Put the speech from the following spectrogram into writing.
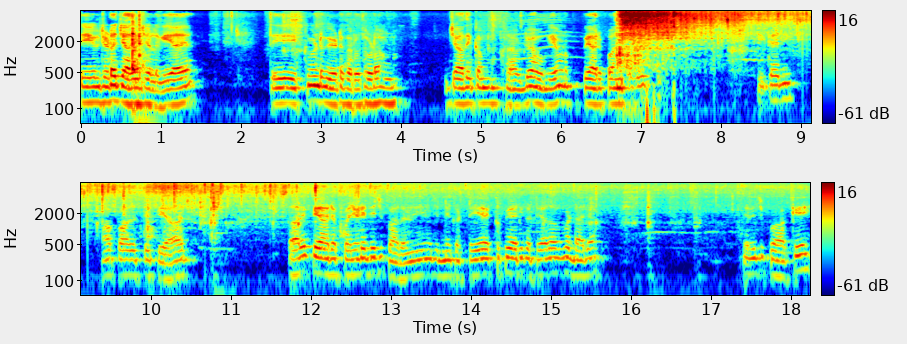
ਤੇਲ ਜਿਹੜਾ ਜ਼ਿਆਦਾ ਚੱਲ ਗਿਆ ਹੈ ਤੇ 1 ਮਿੰਟ ਵੇਟ ਕਰੋ ਥੋੜਾ ਹੁਣ। ਜ਼ਿਆਦਾ ਕੰਮ ਖਰਾਬ ਜਿਹਾ ਹੋ ਗਿਆ, ਹੁਣ ਪਿਆਜ਼ ਪਾਣੀ ਦੇ ਠੀਕ ਹੈ ਜੀ, ਆਹ ਪਾ ਦਿੱਤੇ ਪਿਆਜ਼। ਸਾਰੇ ਪਿਆਜ਼ ਆਪਾਂ ਜਿਹੜੇ ਇਹਦੇ ਚ ਪਾ ਦੇਣੇ ਆ, ਜਿੰਨੇ ਕੱਟੇ ਆ, ਇੱਕ ਪਿਆਜ਼ ਕੱਟਿਆ ਦਾ ਵੱਡਾ ਜਿਹਾ। ਇਹਦੇ ਚ ਪਾ ਕੇ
